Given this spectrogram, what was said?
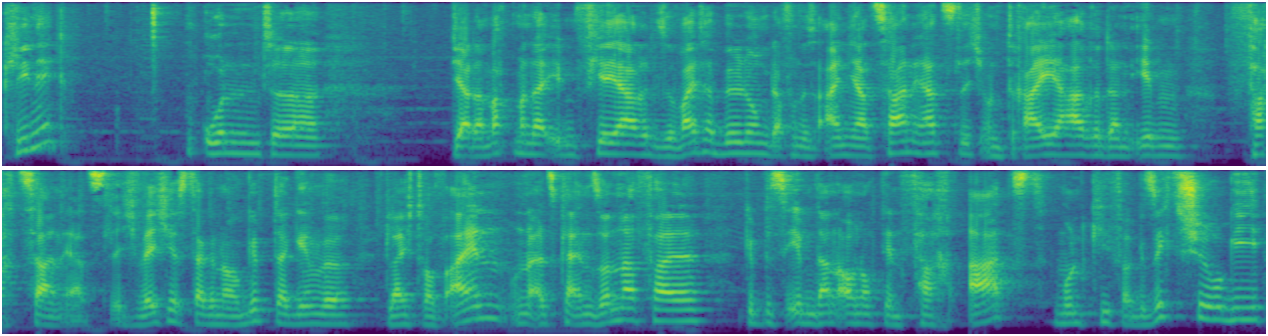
Klinik. Und äh, ja, dann macht man da eben vier Jahre diese Weiterbildung. Davon ist ein Jahr zahnärztlich und drei Jahre dann eben Fachzahnärztlich. Welche es da genau gibt, da gehen wir gleich drauf ein. Und als kleinen Sonderfall gibt es eben dann auch noch den Facharzt Mund-Kiefer-Gesichtschirurgie.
